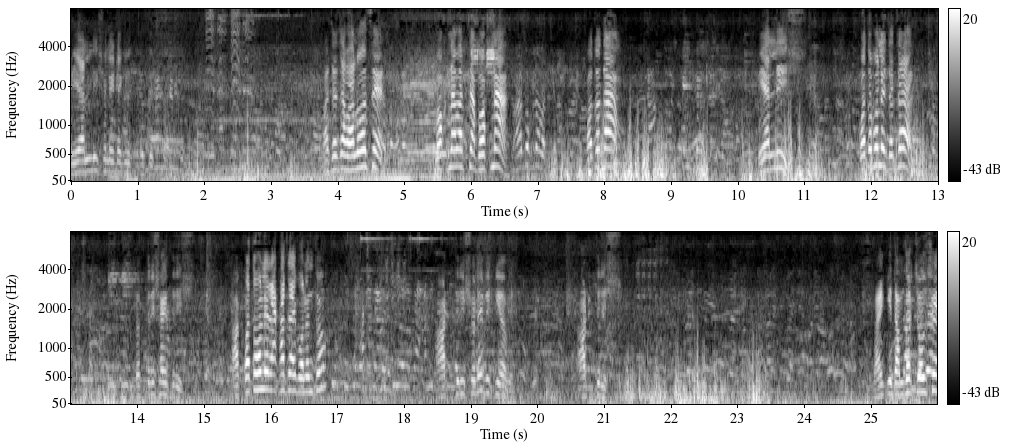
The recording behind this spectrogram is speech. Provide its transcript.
বিয়াল্লিশ হলে এটাকে করতে আচ্ছা আচ্ছা ভালো আছেন? বকনা বাচ্চা বকনা? কত দাম? বিয়াল্লিশ। কত বলে চাচা? ছত্রিশ সাঁত্রিশ আর কত হলে রাখা যায় বলেন তো? আটত্রিশ হলে বিক্রি হবে। আটত্রিশ। ভাই কি দামদার চলছে?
